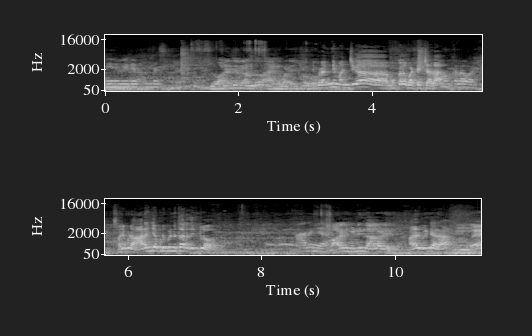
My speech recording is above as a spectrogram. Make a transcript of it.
నేను వీడియో ఇప్పుడు అన్ని మంచిగా ముక్కలు పట్టించాలా? మరి ఇప్పుడు ఆరెంజ్ ఎప్పుడు పిండుతారు దీంట్లో? ఆరెంజ్ పిండింది ఆల్రెడీ ఆల్రెడీ పిండారా? ఏ?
